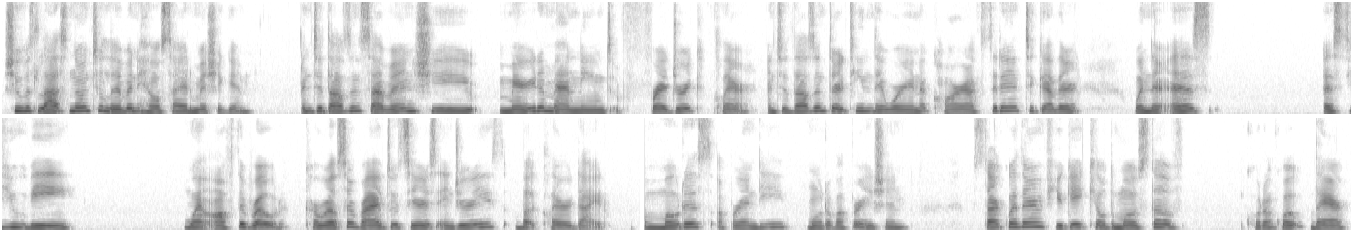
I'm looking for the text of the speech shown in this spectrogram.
She was last known to live in Hillsdale, Michigan. In 2007, she married a man named Frederick Clare. In 2013, they were in a car accident together when their S- SUV went off the road. Caril survived with serious injuries, but Claire died. Modus operandi, mode of operation. Starkweather and Fugate killed most of quote unquote their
